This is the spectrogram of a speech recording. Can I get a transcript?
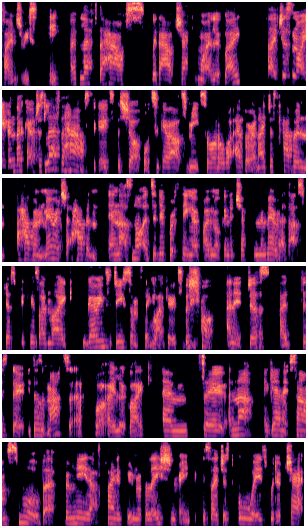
times recently, I've left the house without checking what I look like like just not even look. At. I've just left the house to go to the shop or to go out to meet someone or whatever, and I just haven't, I haven't mirror checked, haven't, and that's not a deliberate thing. I'm not going to check in the mirror. That's just because I'm like going to do something, like go to the shop, and it just, I just don't. It doesn't matter what I look like. Um. So, and that again, it sounds small, but for me, that's kind of been revelationary because I just always would have checked,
